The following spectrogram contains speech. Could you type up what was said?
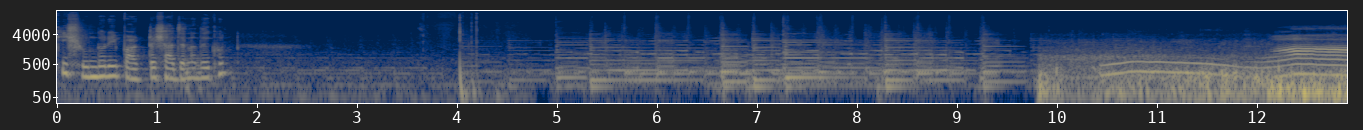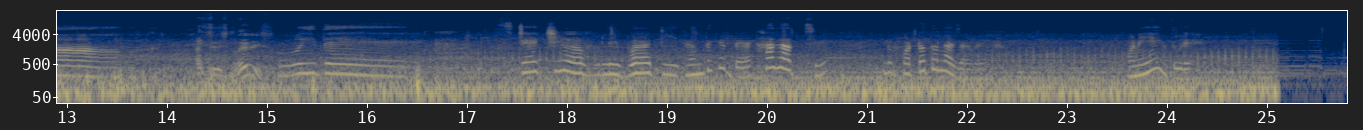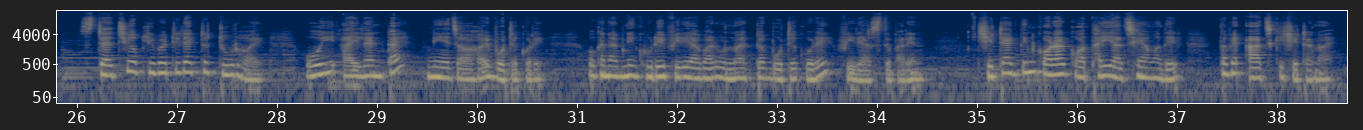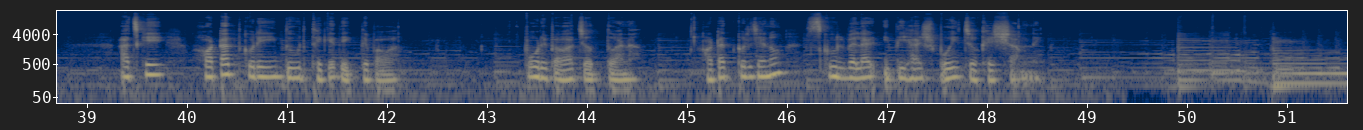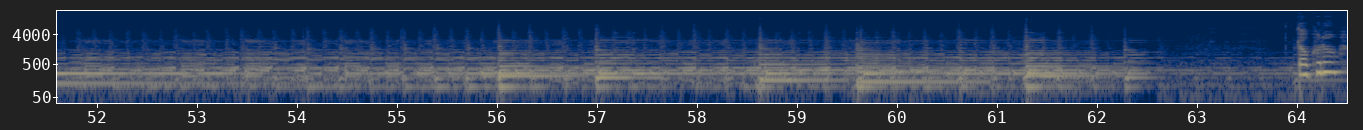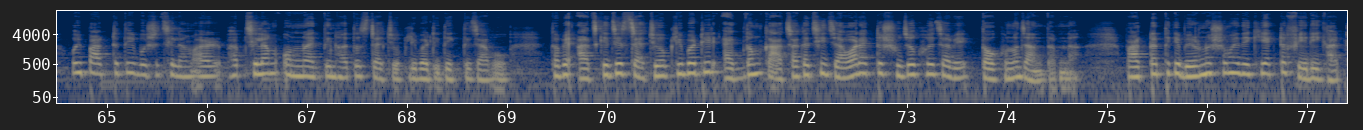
কি সুন্দর এই পার্কটা সাজানো দেখুন। স্ট্যাচু অফ লিবার্টি এখান থেকে দেখা যাচ্ছে, কিন্তু ফটো তোলা যাবে না। অনেক দূরে। স্ট্যাচু অফ লিবার্টির একটা ট্যুর হয়। ওই আইল্যান্ডটায় নিয়ে যাওয়া হয় বোটে করে। ওখানে আপনি ঘুরে ফিরে আবার অন্য একটা বোটে করে ফিরে আসতে পারেন। সেটা একদিন করার কথাই আছে আমাদের, তবে আজকে সেটা নয়। আজকে হঠাৎ করেই দূর থেকে দেখতে পাওয়া। পড়ে পাওয়া চোদ্দ আনা। হঠাৎ করে যেন স্কুলবেলার ইতিহাস বই চোখের সামনে। তখনও ওই পার্কটাতেই বসেছিলাম আর ভাবছিলাম অন্য একদিন হয়তো স্ট্যাচু অফ লিবার্টি দেখতে যাব। তবে আজকে যে স্ট্যাচু অফ লিবার্টির একদম কাছাকাছি যাওয়ার একটা সুযোগ হয়ে যাবে, তখনও জানতাম না। পার্কটার থেকে বেরোনোর সময় দেখি একটা ফেরিঘাট।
